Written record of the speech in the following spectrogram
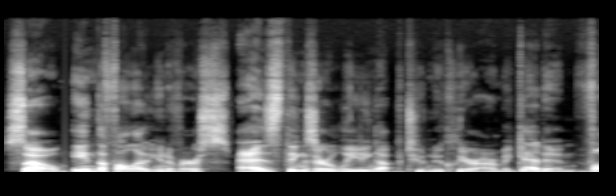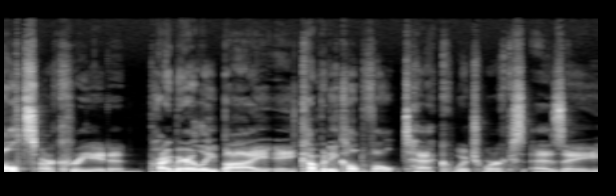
So, in the Fallout universe, as things are leading up to nuclear Armageddon, vaults are created, primarily by a company called Vault-Tec, which works as a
